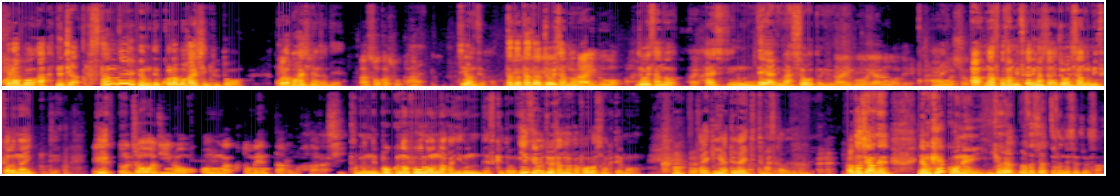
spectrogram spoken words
コラボ、あ、ね、違う。スタンド FM でコラボ配信って言うと、コラボ配信なんで、あ、そうかそうか。はい違うんですよ。ただただジョージさんの、ライブを、ジョージさんのはい配信でやりましょうという。ライブをやるので、はいあ、夏子さん見つかりました？ジョージさんの見つからないって。えーっと、ジョージの音楽とメンタルの話。多分ね、僕のフォローの中にいるんですけど、いいですよ、ジョージさんなんかフォローしなくても。最近やってないって言ってましたから、自分で。私はね、でも結構ね、勢いや、私やってるんですよ、ジョージさんん？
